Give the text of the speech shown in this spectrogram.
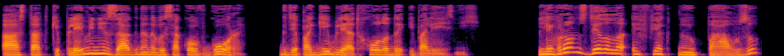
а остатки племени загнаны высоко в горы, где погибли от холода и болезней. Леврон сделала эффектную паузу,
